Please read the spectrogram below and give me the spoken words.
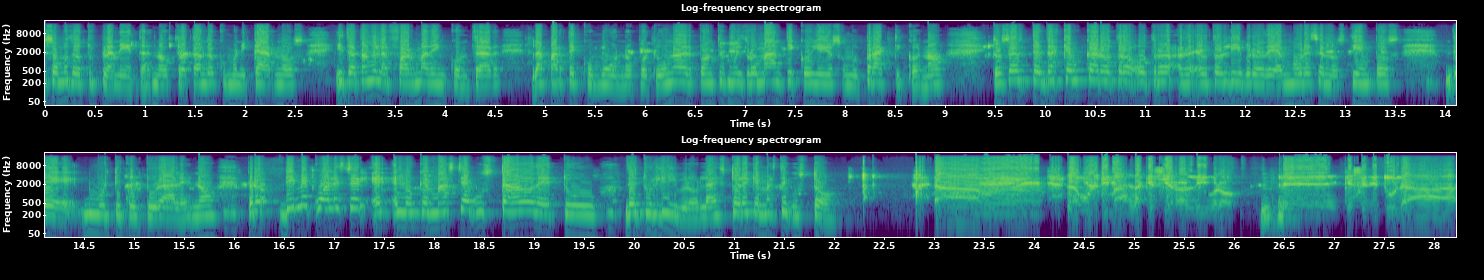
somos de otros planetas, ¿no? Tratando de comunicarnos y tratando la forma de encontrar la parte común, ¿no? Porque uno de pronto es muy romántico y ellos son muy prácticos, ¿no? Entonces tendrás que buscar otro, otro, otro libro de amores en los tiempos de multiculturales, ¿no? Pero dime cuál es el, lo que más te ha gustado de tu, de tu libro, la historia que más te gustó. la última, la que cierra el libro, eh, que se titula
